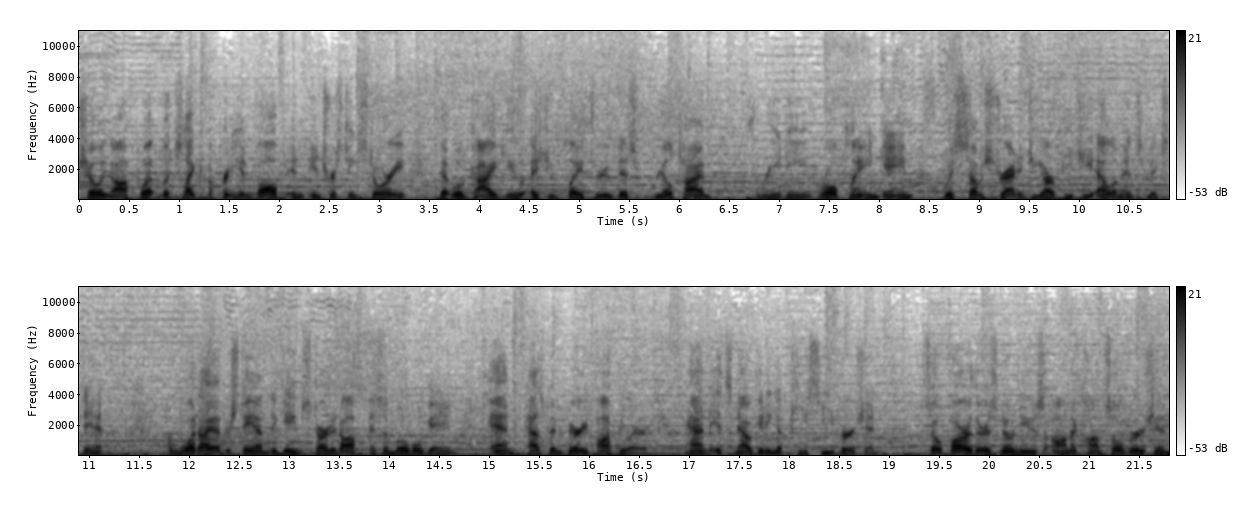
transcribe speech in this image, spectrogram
showing off what looks like a pretty involved and interesting story that will guide you as you play through this real time 3D role playing game with some strategy RPG elements mixed in. From what I understand, the game started off as a mobile game and has been very popular, and it's now getting a PC version. So far, there is no news on a console version,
